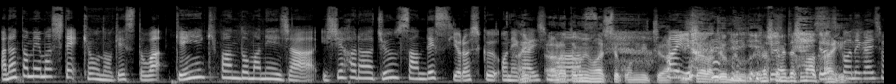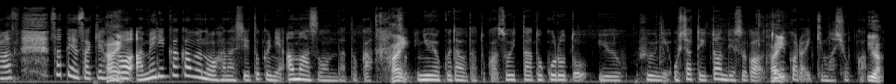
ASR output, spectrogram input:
改めまして今日のゲストは現役ファンドマネージャー石原淳さんです。よろしくお願いします、はい、改めましてこんにちは、はい、石原淳でございます。よろしくお願いします。よろしくお願い。します、さて先ほどアメリカ株のお話特にアマゾンだとか、はい、ニューヨークダウだとかそういったところというふうにおっしゃっていたんですが、どれからいきましょうか？いや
